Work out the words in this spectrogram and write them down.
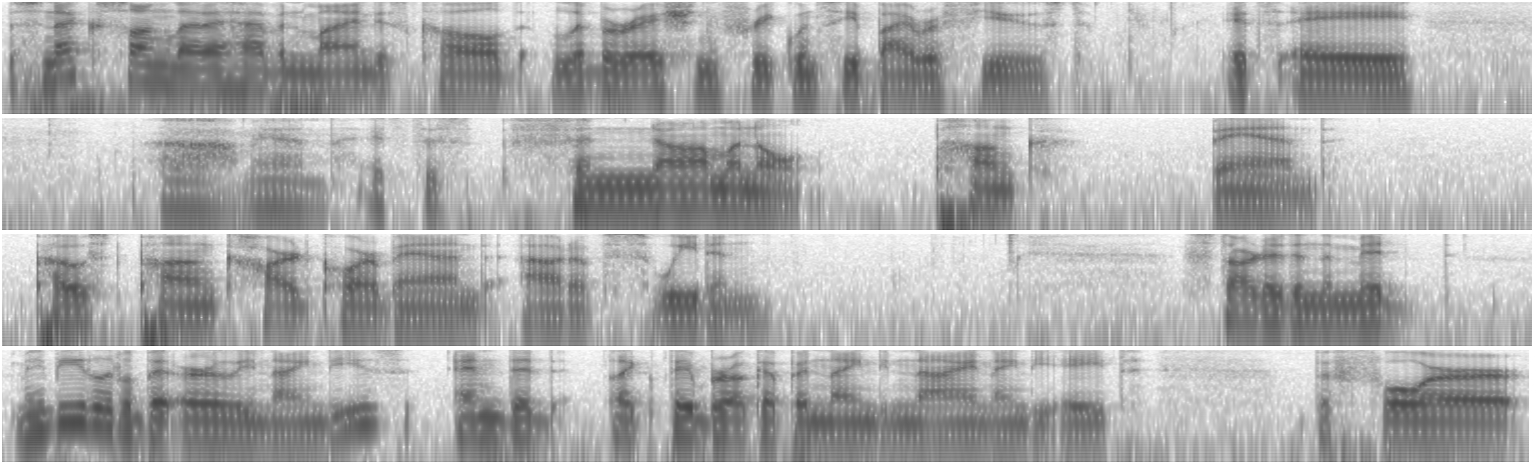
This next song that I have in mind is called Liberation Frequency by Refused. It's a oh man, it's this phenomenal punk band. Post-punk hardcore band out of Sweden. Started in the mid maybe a little bit early 90s, ended like they broke up in 99, 98 before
